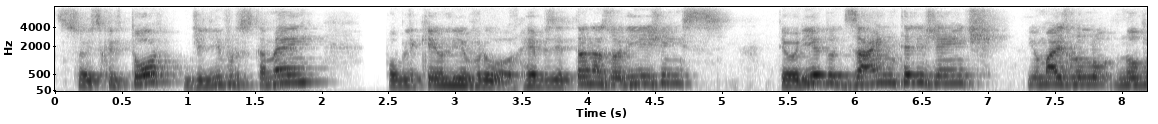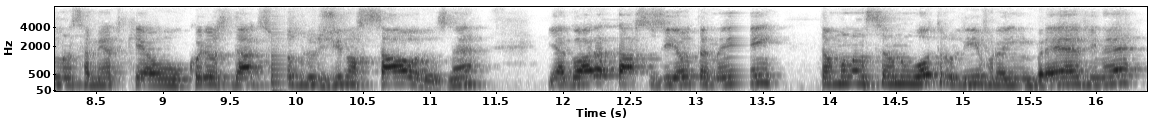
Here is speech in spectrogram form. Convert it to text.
Sou escritor de livros também, publiquei o livro Revisitando as Origens, Teoria do Design Inteligente, e o mais novo lançamento que é o Curiosidade sobre os Dinossauros, né? E agora Tassos e eu também estamos lançando outro livro aí em breve, né?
